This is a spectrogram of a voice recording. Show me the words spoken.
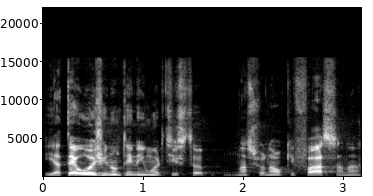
E até hoje não tem nenhum artista nacional que faça na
